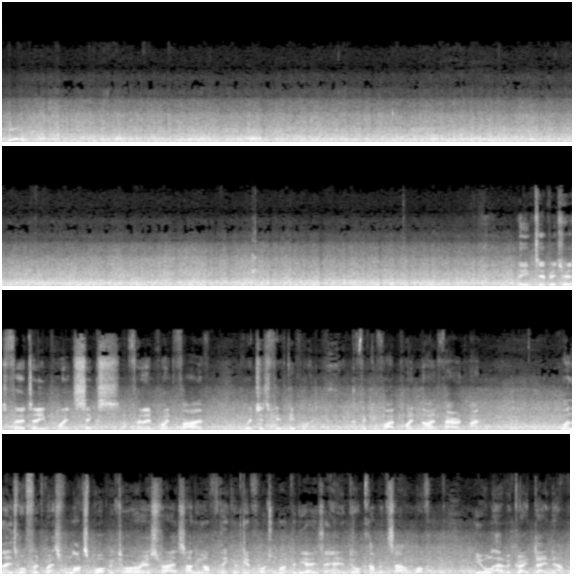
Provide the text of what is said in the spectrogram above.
temperature is 13.6 or 13.5, which is 55.9 Fahrenheit. My name is Wilfred West from Loch Sport, Victoria, Australia, signing off. Thank you again for watching my videos and all comments are welcome. You all have a great day now.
